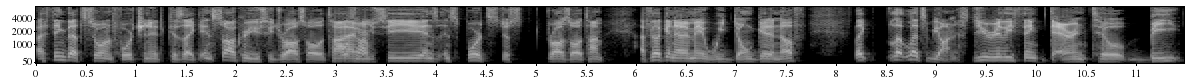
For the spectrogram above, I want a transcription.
I think that's so unfortunate because, like, in soccer, you see draws all the time. time. You see in, in sports just draws all the time. I feel like in MMA, we don't get enough. Like, let, let's be honest. Do you really think Darren Till beat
